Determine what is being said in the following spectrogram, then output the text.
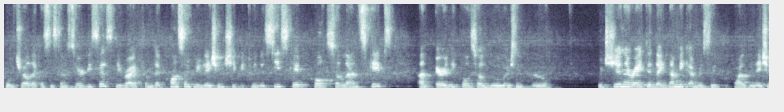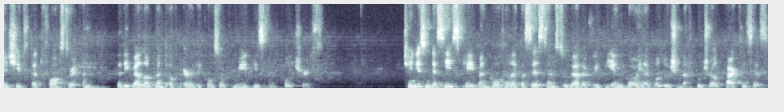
cultural ecosystem services derived from the constant relationship between the seascape, coastal landscapes, and early coastal rulers in Peru, which generated dynamic and reciprocal relationships that fostered the development of early coastal communities and cultures. Changes in the seascape and coastal ecosystems, together with the ongoing evolution of cultural practices,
